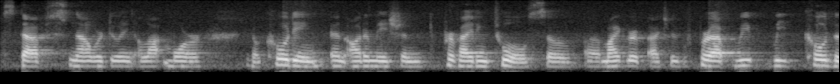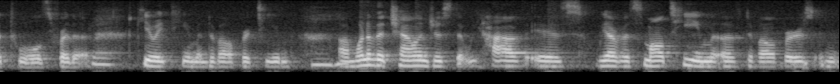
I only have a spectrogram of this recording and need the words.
steps. Now we're doing a lot more, you know, coding and automation, providing tools. So uh, my group actually, we, we code the tools for the QA team and developer team. Um, One of the challenges that we have is we have a small team of developers in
